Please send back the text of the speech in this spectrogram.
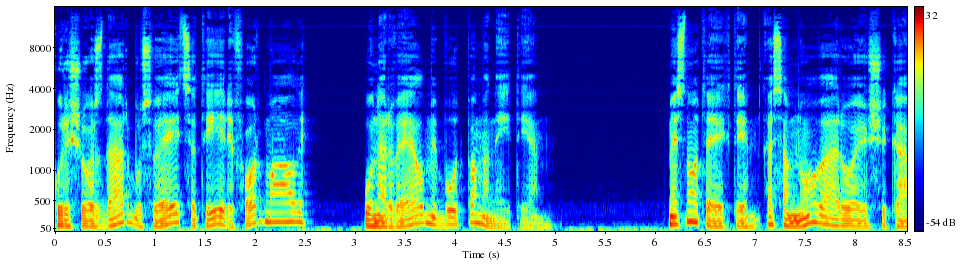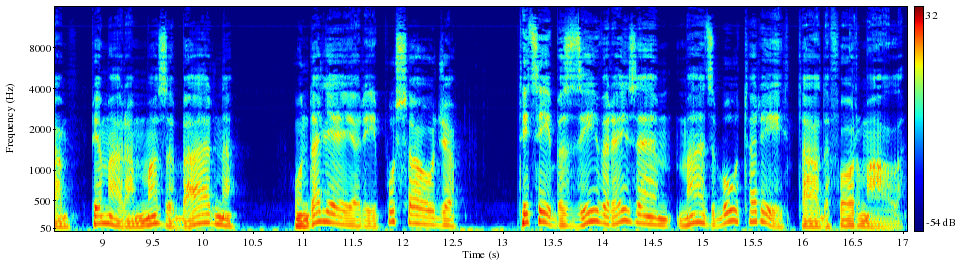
kuri šos darbus veica tīri formāli un ar vēlmi būt pamanītiem. Mēs noteikti esam novērojuši, ka, piemēram, maza bērna un daļēji arī pusauģa ticības dzīve reizēm mēdz būt arī tāda formāla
